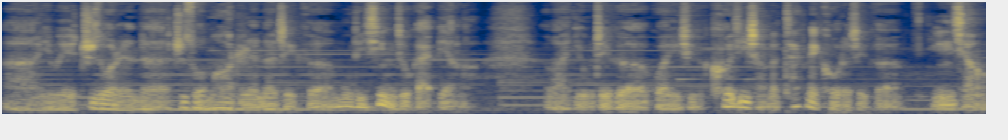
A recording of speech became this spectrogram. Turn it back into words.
啊，因为制作人的制作 mod 人的这个目的性就改变了，对吧？有这个关于这个科技上的 technical 的这个影响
